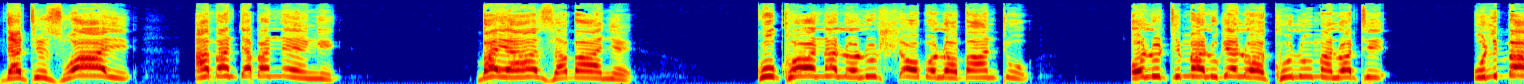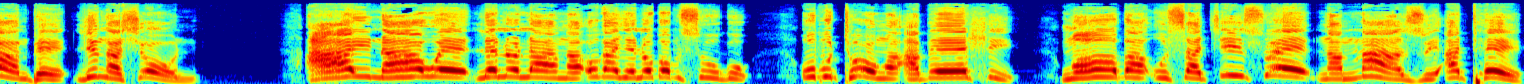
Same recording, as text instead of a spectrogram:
That is why abantu abanengi bayazi abanye kukhona lolu hlobo lwabantu oluthi maluke lwakhuluma lwathi ulibambe lingashoni. Hayi nawe lelo langa okanye lobo busuku ubuthongo abehli ngoba usatshiswe ngamazwi athe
